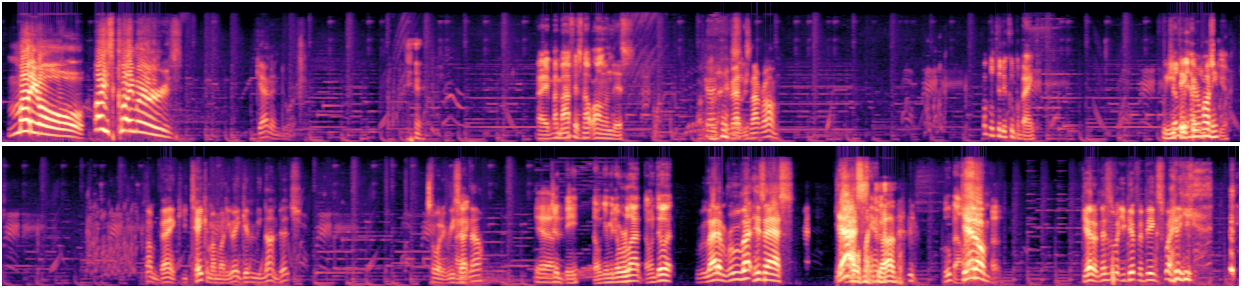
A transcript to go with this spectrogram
Mario! Ice climbers! Ganondorf. Alright, my math is not wrong on this. Okay, your Nice. math is not wrong. Welcome to the Koopa Bank. We Certainly take your money. you. Some bank. You taking my money. You ain't giving me none, bitch. So what, it reset Alright. now? Yeah. Should be. Don't give me the roulette. Don't do it. Roulette him. Roulette his ass. Yes! Oh my god. Blue bell. Get him! Uh. Get him. This is what you get for being sweaty. you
